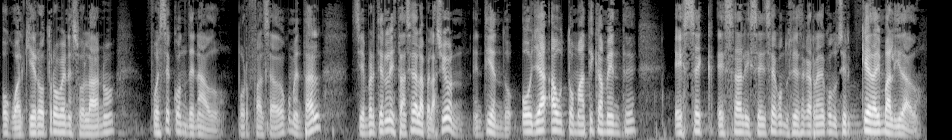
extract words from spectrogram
o cualquier otro venezolano, fuese condenado por falsedad documental, siempre tiene la instancia de la apelación, entiendo, o ya automáticamente ese, esa licencia de conducir, ese carnet de conducir queda invalidado.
